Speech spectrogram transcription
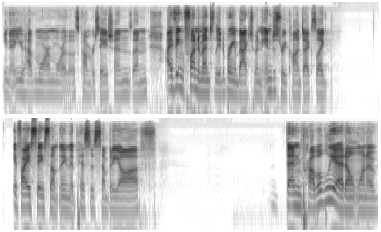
you know, you have more and more of those conversations. And I think fundamentally to bring it back to an industry context, like if I say something that pisses somebody off, then probably I don't want to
